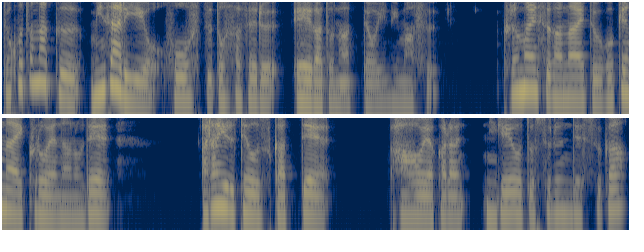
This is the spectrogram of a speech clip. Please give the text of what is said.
どことなくミザリーを彷彿とさせる映画となっております。車椅子がないと動けないクロエなので、あらゆる手を使って母親から逃げようとするんですが、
